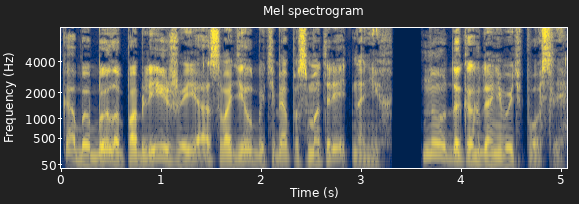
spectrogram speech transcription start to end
Кабы было поближе, я сводил бы тебя посмотреть на них. Ну, да когда-нибудь после.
